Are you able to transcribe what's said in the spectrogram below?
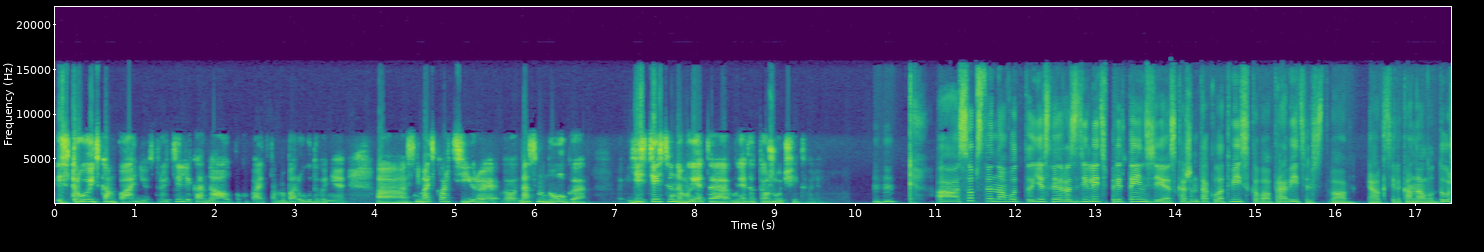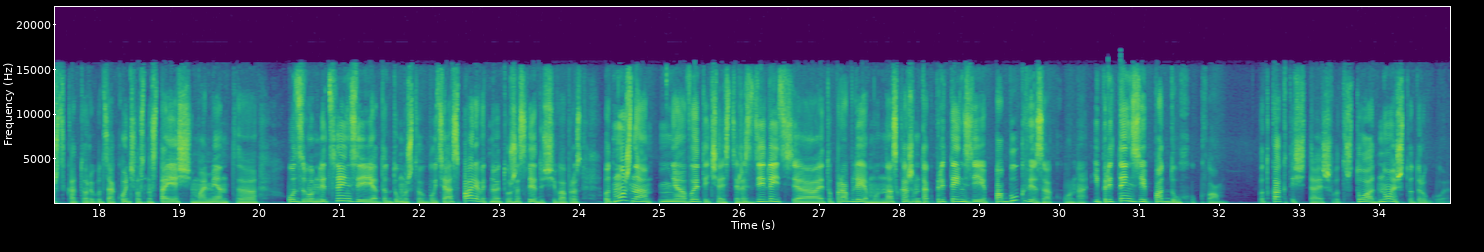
и строить компанию, строить телеканал, покупать там оборудование, а, снимать квартиры. Э, нас много. Естественно, мы это, мы это тоже учитывали. А, собственно, вот если разделить претензии, скажем так, латвийского правительства к телеканалу «Дождь», который вот закончился в настоящий момент отзывам лицензии. Я думаю, что вы будете оспаривать, но это уже следующий вопрос. Вот можно в этой части разделить э, эту проблему на, скажем так, претензии по букве закона и претензии по духу к вам? Вот как ты считаешь, вот что одно и что другое?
